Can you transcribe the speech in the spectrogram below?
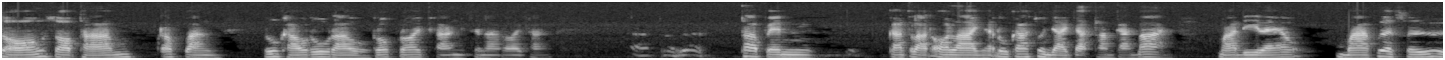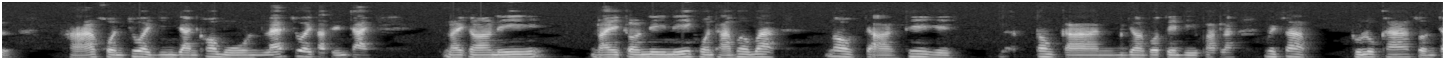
สองสอบถามรับฟังรู้เขารู้เรา รบร้อยครั้ง ชนะร้อยครั้ง ถ้าเป็นการตลาดออนไลน์เนี่ยลูกค้าส่วนใหญ่จะทำการบ้าน มาดีแล้ว มาเพื่อซื้อ หาคนช่วยยืนยันข้อมูลและช่วยตัดสินใจ ในกรณีในกรณีนี้ควรถามเพิ่มว่านอกจากที่ต้องการบิยอนโปรตีนดีพัทแล้วไม่ทราบคุณลูกค้าสนใจ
